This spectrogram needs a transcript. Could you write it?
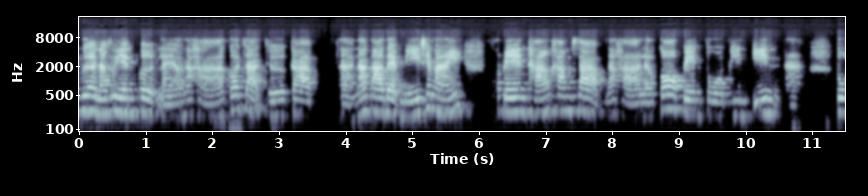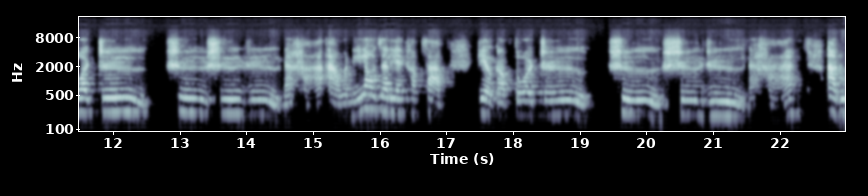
เมื่อนักเรียนเปิดแล้วนะคะ ก็จะเจอกับหน้าตาแบบนี้ใช่ไหม เป็นทั้งคำศัพท์นะคะ แล้วก็เป็นตัวพินอินอะตัวจือชื่อชื่อรือนะคะอ่าวันนี้เราจะเรียนคำศัพท์เกี่ยวกับตัวจือชื่อชื่อรือนะคะอ่าดู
